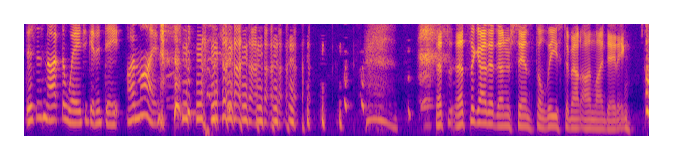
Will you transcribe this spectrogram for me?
This is not the way to get a date online. That's that's the guy that understands the least about online dating.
